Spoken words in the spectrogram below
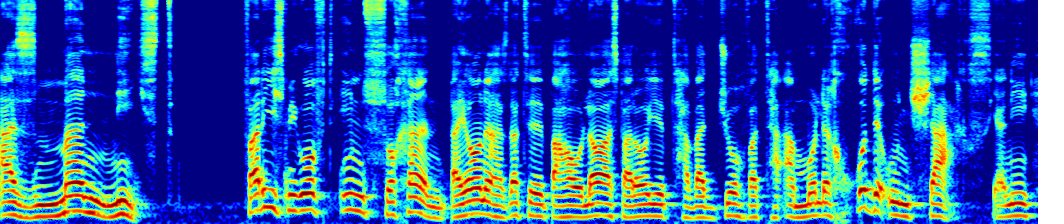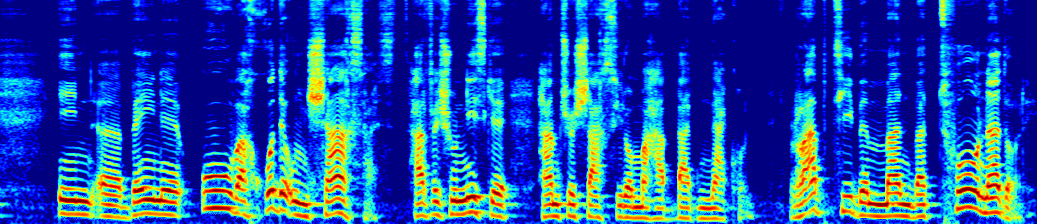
از من نیست. فریس می گفت این سخن بیان حضرت بهاءالله از برای توجه و تأمل خود اون شخص یعنی این بین او و خود اون شخص هست. حرفشون نیست که همچو شخصی رو محبت نکن. ربطی به من و تو نداره.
